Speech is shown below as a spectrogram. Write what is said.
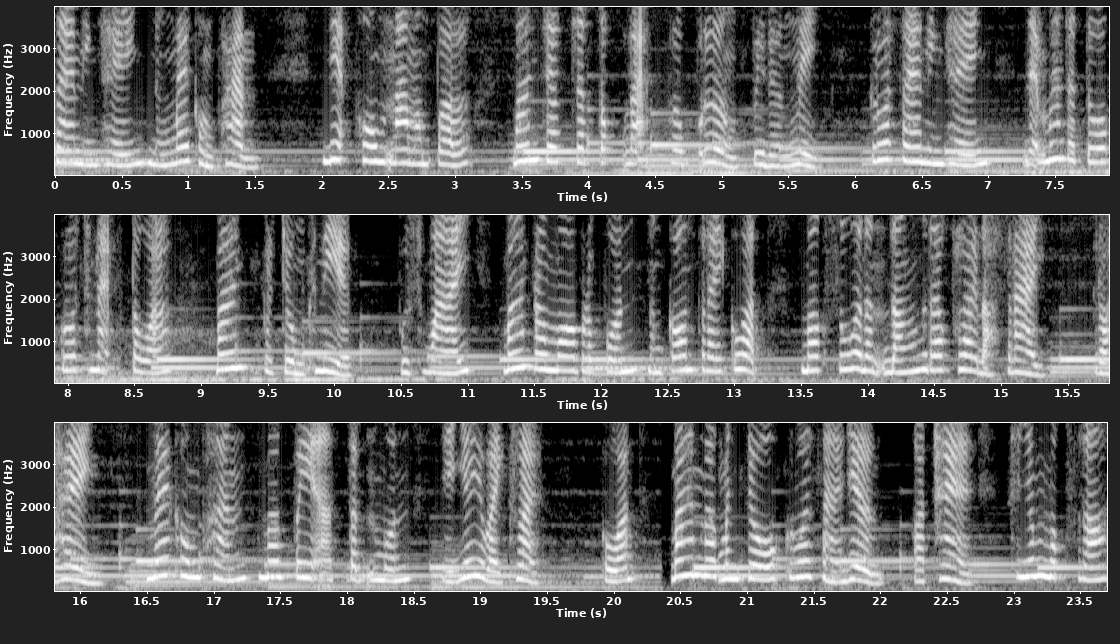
សារនីងហេងនិងមេកំផាន់អ្នកភូមិដើមអំពិលបានចាត់ចាត់ទុកដាក់គ្រប់រឿងពីរឿងនេះគ្រួសារនីងហេងដែលបានទទួលគ្រោះថ្នាក់ផ្ទាល់បានប្រជុំគ្នា ពូស្វាយបានប្រមូលប្រពន្ធនិងកូនស្រីគាត់មកសួរដណ្ដឹងរកផ្លូវដោះស្រាយក្រហែងម៉ែខំផាន់មកពីអាទិត្យមុននិយាយអ្វីខ្លះគាត់បានមកបញ្ចូលគ្រួសារយើងគាត់ថាខ្ញុំមកស្រស់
